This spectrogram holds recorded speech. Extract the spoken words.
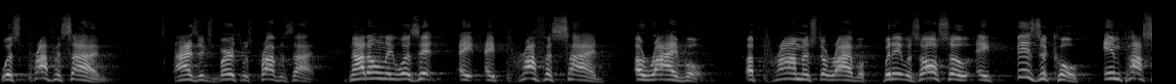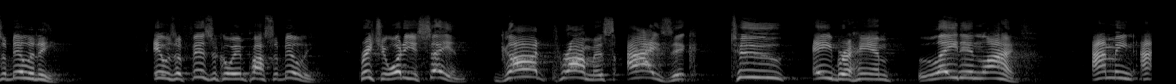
was prophesied. Isaac's birth was prophesied. Not only was it a, a prophesied arrival, a promised arrival, but it was also a physical impossibility. It was a physical impossibility. Preacher, what are you saying? God promised Isaac to Abraham late in life. I mean, I,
